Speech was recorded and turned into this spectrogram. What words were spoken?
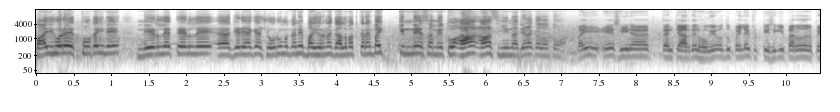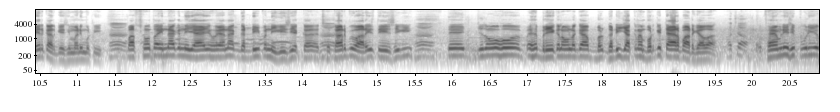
ਬਾਈ ਹੋਰੇ ਇੱਥੋਂ ਦੇ ਹੀ ਨੇ ਨੇੜਲੇ ਤੇੜਲੇ ਜਿਹੜੇ ਹੈਗੇ ਸ਼ੋਰੂਮ ਦੇ ਨੇ ਬਾਈ ਹੋਰਾਂ ਨਾਲ ਗੱਲਬਾਤ ਕਰਾਂ ਬਾਈ ਕਿੰਨੇ ਸਮੇਂ ਤੋਂ ਆ ਆ ਸੀਨ ਆ ਜਿਹੜਾ ਕਦੋਂ ਤੋਂ ਆ? ਬਾਈ ਇਹ ਸੀਨ ਤਿੰਨ ਚਾਰ ਦਿਨ ਹੋ ਗਏ। ਉਦੋਂ ਪਹਿਲਾਂ ਵੀ ਟੁੱਟੀ ਸੀਗੀ ਪਰ ਉਹ ਰਿਪੇਅਰ ਕਰ ਗਏ ਸੀ ਮਾੜੀ ਮੋਟੀ। ਪਰਸੋਂ ਤਾਂ ਇੰਨਾ ਕਿ ਨਜਾਇਜ਼ ਹੋਇਆ ਨਾ ਗੱਡੀ ਭੰਨੀ ਗਈ ਸੀ ਇੱਕ ਸਕਾਰਪੀਓ ਆ ਰਹੀ ਤੇਜ਼ ਸੀਗੀ। ਤੇ ਜਦੋਂ ਉਹ ਇਹ ਬ੍ਰੇਕ ਲਾਉਣ ਲੱਗਾ ਗੱਡੀ ਯਕਦਮ ਮੁੜ ਕੇ ਟਾਇਰ ਪਾਟ ਗਿਆ ਵਾ। ਅੱਛਾ। ਫੈਮਿਲੀ ਸੀ ਪੂਰੀ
